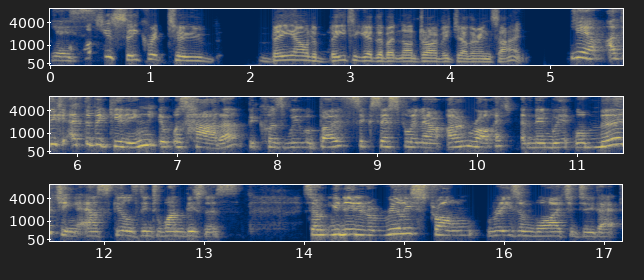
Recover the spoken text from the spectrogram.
Yes. What's your secret to being able to be together but not drive each other insane? Yeah, I think at the beginning it was harder because we were both successful in our own right and then we were merging our skills into one business. So you needed a really strong reason why to do that.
